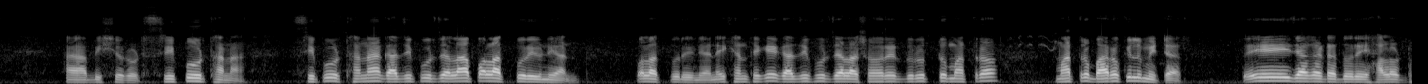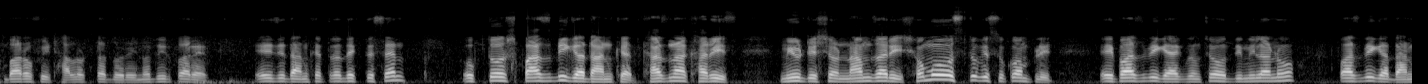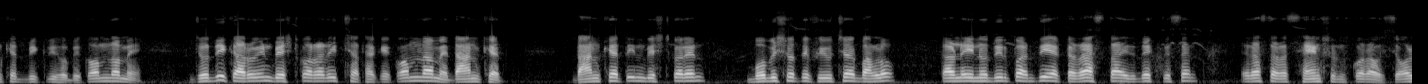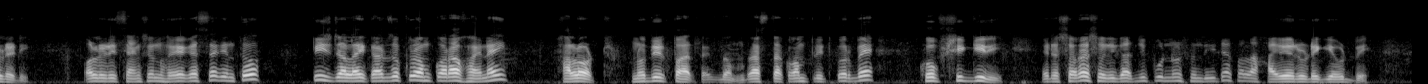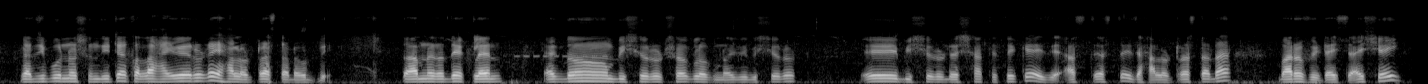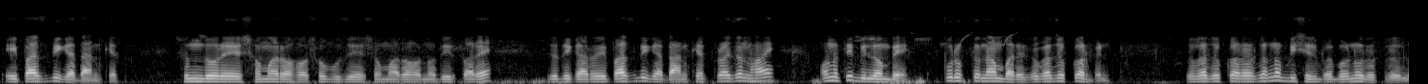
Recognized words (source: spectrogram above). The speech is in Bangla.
বিশ্ব রোড, শ্রীপুর থানা। শ্রীপুর থানা, গাজীপুর জেলা, পলাতপুর ইউনিয়ন। পলাতপুর ইউনিয়ন, এখান থেকে গাজীপুর জেলা শহরের দূরত্ব মাত্র মাত্র বারো কিলোমিটার। তো এই জায়গাটা ধরে হালট, বারো ফিট হালটটা ধরে নদীর পাড়ের, এই যে ধান ক্ষেতটা দেখতেছেন, উক্ত পাঁচ বিঘা ধান ক্ষেত, খাজনা, খারিজ, মিউটেশন, নামজারি, সমস্ত কিছু কমপ্লিট। এই পাঁচ বিঘা একদম চৌহদ্দি মিলানো পাঁচ বিঘা ধান ক্ষেত বিক্রি হবে, কম দামে। যদি কারও ইনভেস্ট করার ইচ্ছা থাকে, কম দামে ধান ক্ষেত। ধান ক্ষেত ইনভেস্ট করেন, ভবিষ্যতে ফিউচার ভালো। কারণ এই নদীর পার দিয়ে একটা রাস্তা, এই দেখতেছেন, এই রাস্তাটা স্যাংশন করা হয়েছে অলরেডি অলরেডি স্যাংশন হয়ে গেছে, কিন্তু পিচ ডালাই কার্যক্রম করা হয় নাই। হালট, নদীর পার একদম রাস্তা কমপ্লিট করবে খুব শিগগিরই। এটা সরাসরি গাজীপুর নসুন্দিটা কলা হাইওয়ে রোডে গিয়ে উঠবে। গাজীপুর নরসিংদীটা কলা হাইওয়ে রোডে হালট রাস্তাটা উঠবে। তো আপনারা দেখলেন, একদম বিশ্ব রোড সংলগ্ন, এই যে বিশ্ব রোড, এই বিশ্ব রোডের সাথে থেকে এই যে আস্তে আস্তে এই যে হালট রাস্তাটা বারো ফিট আইসে, আইসেই এই পাঁচ বিঘা ধান ক্ষেত। সুন্দরে সমারোহ, সবুজে সমারোহ নদীর পারে যদি কারও এই পাঁচ বিঘা ধান ক্ষেত প্রয়োজন হয় অনতি বিলম্বে উপরোক্ত নাম্বারে যোগাযোগ করবেন। যোগাযোগ করার জন্য বিশেষভাবে অনুরোধ রইল।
